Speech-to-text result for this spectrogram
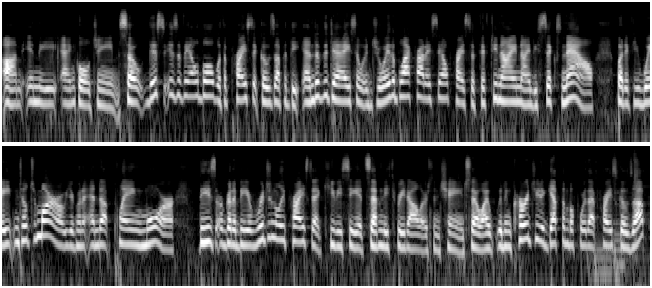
um, in the ankle jean. So this is available with a price that goes up at the end of the day. So enjoy the Black Friday sale price of $59.96 now. But if you wait until tomorrow, you're going to end up paying more. These are going to be originally priced at QVC at $73 and change. So I would encourage you to get them before that price goes up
